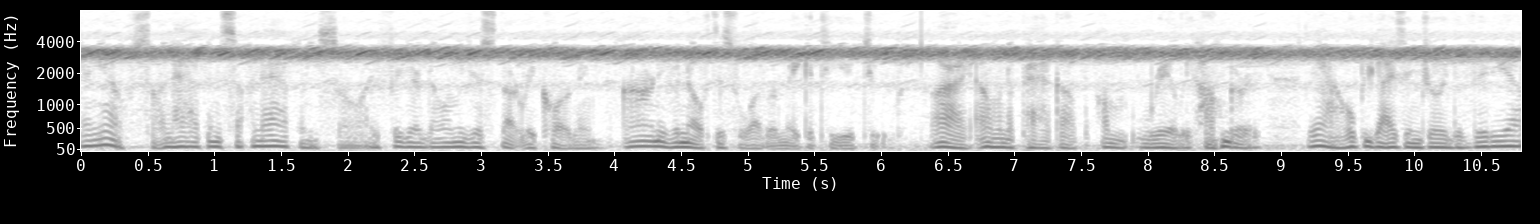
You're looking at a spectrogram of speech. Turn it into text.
And you know, something happens, something happens. So I figured, let me just start recording. I don't even know if this will ever make it to YouTube. Alright, I'm gonna pack up. I'm really hungry. Yeah, I hope you guys enjoyed the video.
